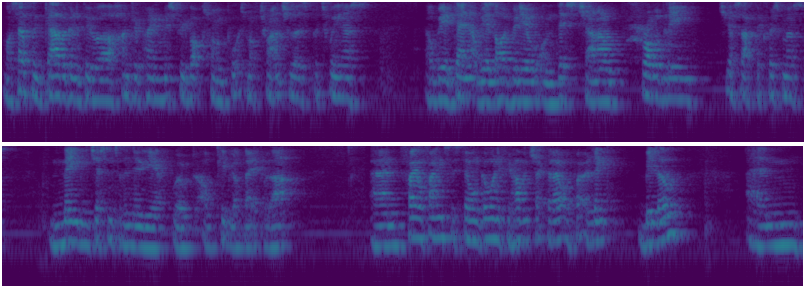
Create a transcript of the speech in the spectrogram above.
Myself and Gav are going to do a £100 mystery box from Portsmouth Tarantulas between us. It'll be again, it'll be a live video on this channel, probably just after Christmas, maybe just into the new year. We'll, I'll keep you updated with that. And Fatal Fangs is still ongoing. If you haven't checked it out, I'll put a link below. Um,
